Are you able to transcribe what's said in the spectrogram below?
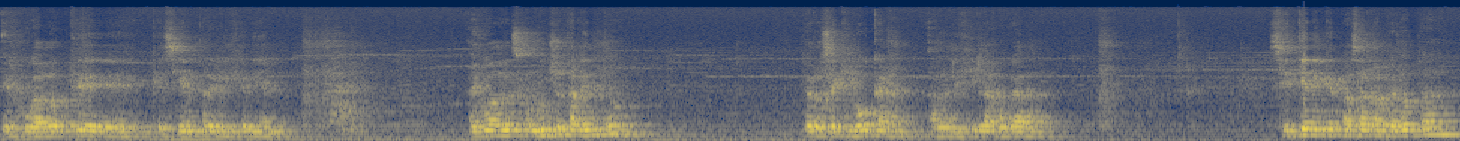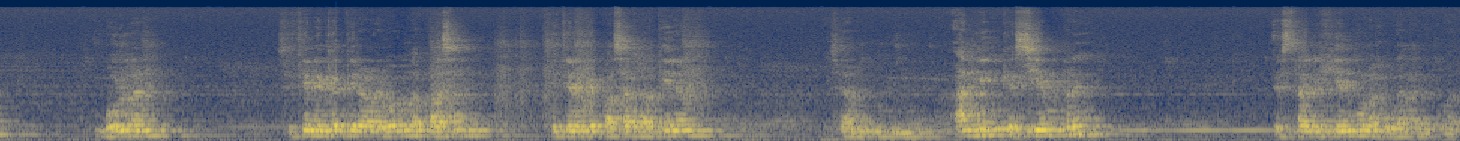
El jugador que, que siempre elige bien. Hay jugadores con mucho talento, pero se equivocan al elegir la jugada. Si tienen que pasar la pelota, burlan. Si tienen que tirar el gol, la pasan. Si tienen que pasar, la tiran. O sea, alguien que siempre está eligiendo la jugada adecuada.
